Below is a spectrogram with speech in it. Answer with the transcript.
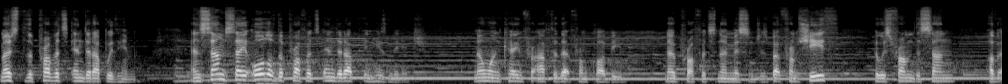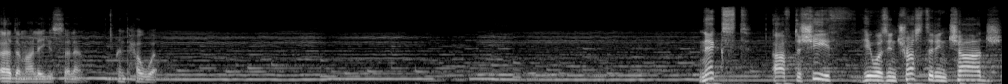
Most of the prophets ended up with him. And some say all of the prophets ended up in his lineage. No one came after that from Qabil. No prophets, no messengers. But from Sheeth, who was from the son of Adam alayhi salam and Hawa. Next, after Sheeth, he was entrusted in charge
